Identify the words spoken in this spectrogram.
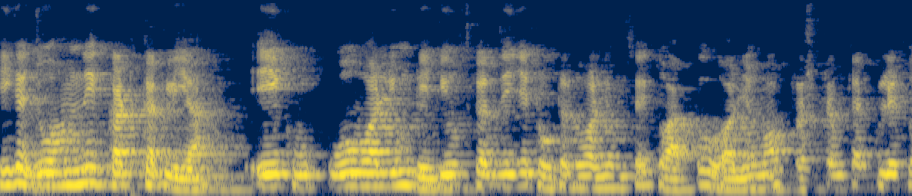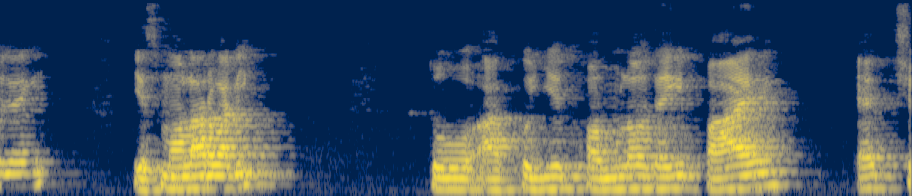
ठीक है, जो हमने कट कर लिया, एक वो वॉल्यूम रिड्यूस कर दीजिए टोटल वॉल्यूम से तो आपको वॉल्यूम ऑफ़ फ्रस्ट्रम कैलकुलेट हो जाएगी। स्मॉल आर वाली। तो आपको ये फॉर्मूला हो जाएगी pi H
